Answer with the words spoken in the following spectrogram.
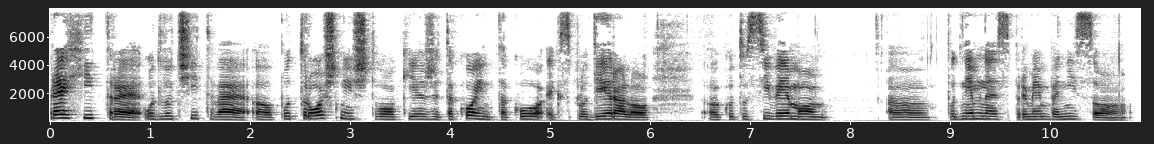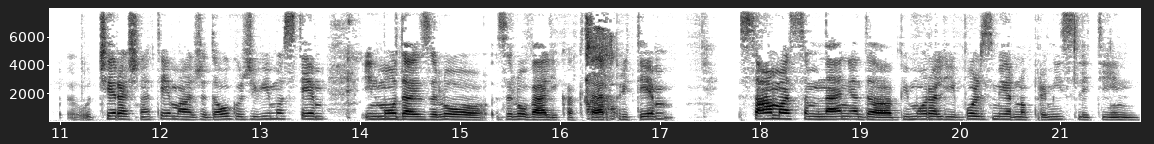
prehitre odločitve, uh, potrošništvo, ki je že tako in tako eksplodiralo. Uh, kot vsi vemo, uh, podnebne spremembe niso včerajšnja tema, že dolgo živimo s tem in moda je zelo, zelo velik akter pri tem. Sama sem mnenja, da bi morali bolj zmerno premisliti in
